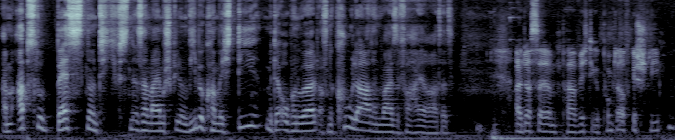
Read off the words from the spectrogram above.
am absolut besten und tiefsten ist an meinem Spiel und wie bekomme ich die mit der Open World auf eine coole Art und Weise verheiratet. Also du hast äh, ein paar wichtige Punkte aufgeschrieben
